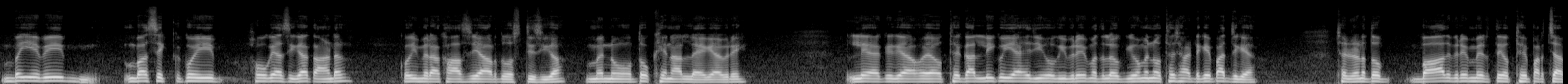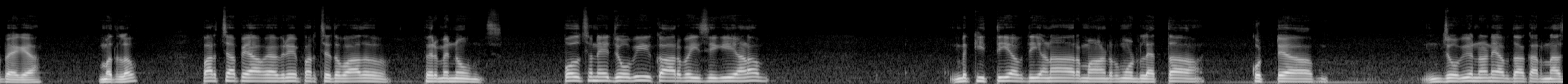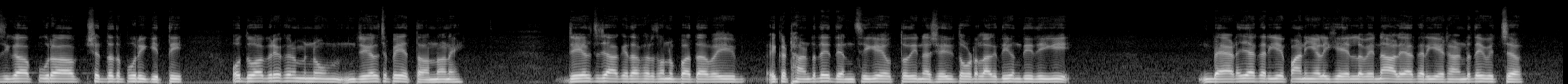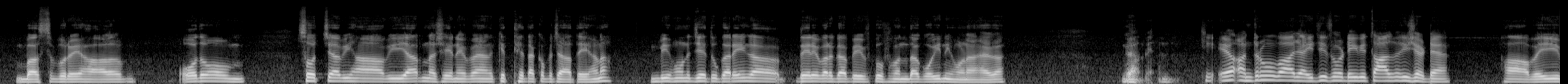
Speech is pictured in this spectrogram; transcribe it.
ਬਈ ਇਹ ਵੀ ਬਸ ਇੱਕ ਕੋਈ ਹੋ ਗਿਆ ਸੀਗਾ ਕਾਂਡ, ਕੋਈ ਮੇਰਾ ਖਾਸ ਯਾਰ ਦੋਸਤ ਹੀ ਸੀਗਾ, ਮੈਨੂੰ ਧੋਖੇ ਨਾਲ ਲੈ ਗਿਆ ਵੀਰੇ। ਲਿਆ ਕੇ ਗਿਆ ਹੋਇਆ, ਉੱਥੇ ਗੱਲ ਹੀ ਕੋਈ ਇਹੋ ਜੀ ਹੋ ਗਈ ਵੀਰੇ, ਮਤਲਬ ਕਿ ਉਹ ਮੈਨੂੰ ਉੱਥੇ ਛੱਡ ਕੇ ਭੱਜ ਗਿਆ। ਛੱਡਣ ਤੋਂ ਬਾਅਦ ਵੀਰੇ ਮੇਰੇ ਤੇ ਉੱਥੇ ਪਰਚਾ ਪੈ ਗਿਆ, ਮਤਲਬ ਪਰਚਾ ਪਿਆ ਹੋਇਆ ਵੀਰੇ, ਪਰਚੇ ਤੋਂ ਬਾਅਦ ਫਿਰ ਮੈਨੂੰ ਪੁਲਿਸ ਨੇ ਜੋ ਵੀ ਕਾਰਵਾਈ ਸੀਗੀ ਹਨਾ ਮੈਂ ਕੀਤੀ ਆਪਦੀ ਹਨਾ ਰਿਮਾਂਡ ਰਿਮੋਂਡ ਲੈਤਾ, ਕੁੱਟਿਆ, ਜੋ ਵੀ ਉਹਨਾਂ ਨੇ ਆਪਦਾ ਕਰਨਾ ਸੀਗਾ, ਪੂਰਾ ਸ਼ਿੱਦਤ ਪੂਰੀ ਕੀਤੀ। ਉਹ ਦੁਆ ਵੀਰੇ ਫਿਰ ਮੈਨੂੰ ਜੇਲ੍ਹ 'ਚ ਭੇਜਤਾ ਉਹਨਾਂ ਨੇ। ਜੇਲ੍ਹ 'ਚ ਜਾ ਕੇ ਤਾਂ ਫਿਰ ਤੁਹਾਨੂੰ ਪਤਾ ਬਈ ਇੱਕ ਠੰਡ ਦੇ ਦਿਨ ਸੀਗੇ, ਉੱਤੋਂ ਦੀ ਨਸ਼ੇ ਦੀ ਤੋੜ ਲੱਗਦੀ ਹੁੰਦੀ ਸੀਗੀ। ਬੈਠ ਜਾ ਕਰੀਏ ਪਾਣੀ ਵਾਲੀ ਖੇਲ ਲਵੇ ਨਹਾਲਿਆ ਕਰੀਏ ਠੰਡ ਦੇ ਵਿੱਚ। ਬਸ ਬੁਰੇ ਹਾਲ। ਉਦੋਂ ਸੋਚਿਆ ਵੀ ਹਾਂ ਵੀ ਯਾਰ ਨਸ਼ੇ ਨੇ ਭੈਣ ਕਿੱਥੇ ਤੱਕ ਪਹੁੰਚਾਤੇ ਹਨਾ? ਵੀ ਹੁਣ ਜੇ ਤੂੰ ਕਰੇਂਗਾ ਤੇਰੇ ਵਰਗਾ ਬੇਵਕੂਫ ਬੰਦਾ ਕੋਈ ਨਹੀਂ ਹੋਣਾ ਹੈਗਾ। ਕਿ ਇਹ ਅੰਦਰੋਂ ਆਵਾਜ਼ ਆਈ ਸੀ ਤੁਹਾਡੀ ਵੀ ਤਾਂ ਤੁਸੀਂ ਛੱਡਿਆ। ਹਾਂ ਬਈ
